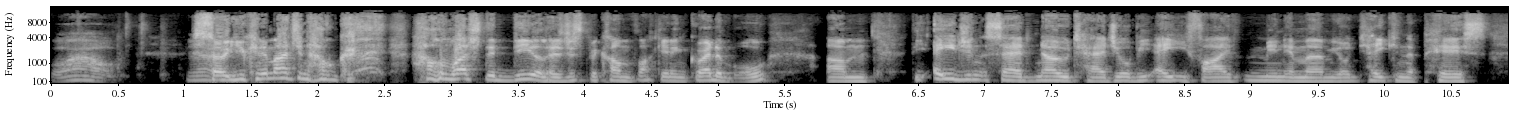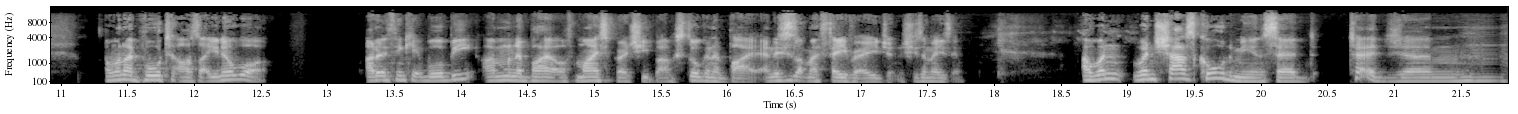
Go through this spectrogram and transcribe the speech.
Wow! Yeah. So you can imagine how how much the deal has just become fucking incredible. Um, the agent said, "No, Tej, you'll be 85 minimum. You're taking the piss." And when I bought it, I was like, "You know what? I don't think it will be. I'm going to buy it off my spreadsheet, but I'm still going to buy it." And this is like my favorite agent. She's amazing. And when when Shaz called me and said, "Tej, um,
